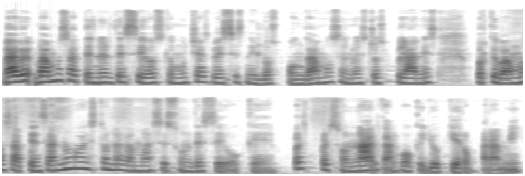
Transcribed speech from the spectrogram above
Vamos a tener deseos que muchas veces ni los pongamos en nuestros planes porque vamos a pensar, no, esto nada más es un deseo que, pues, personal, algo que yo quiero para mí.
